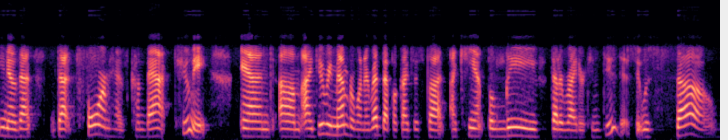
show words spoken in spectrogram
you know, that's that form has come back to me. And um, I do remember when I read that book, I just thought, I can't believe that a writer can do this. It was so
